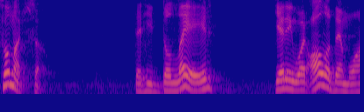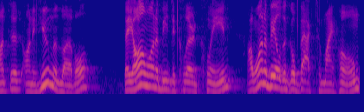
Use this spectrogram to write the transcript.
So much so that he delayed getting what all of them wanted on a human level. They all want to be declared clean. I want to be able to go back to my home.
